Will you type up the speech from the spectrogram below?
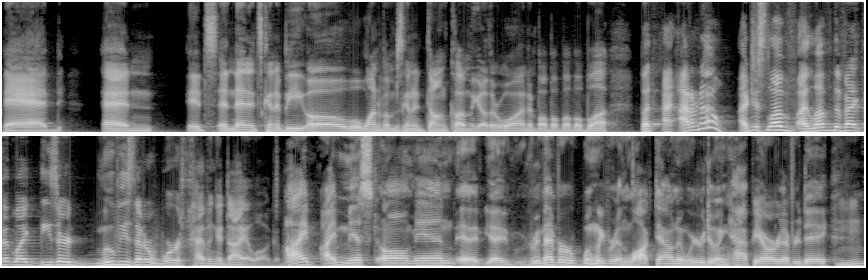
bad, and it's and then it's gonna be oh well one of them's gonna dunk on the other one and blah blah blah blah blah. But I, I don't know. I just love I love the fact that like these are movies that are worth having a dialogue about. I I missed. Oh man, uh, yeah, remember when we were in lockdown and we were doing happy hour every day? and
